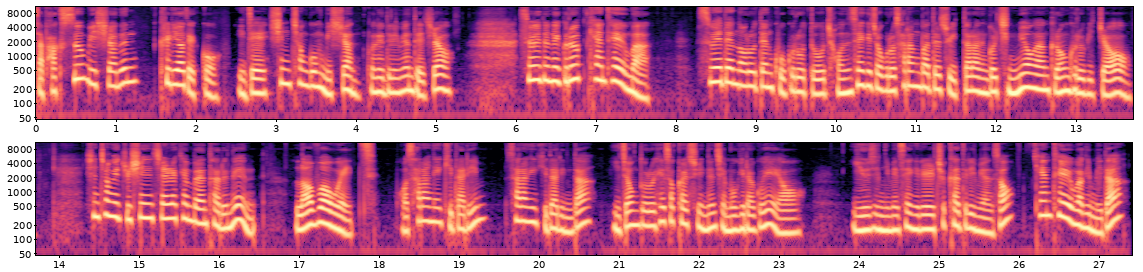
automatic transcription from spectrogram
자, 박수 미션은 clear 됐고, 이제 신청곡 미션 보내드리면 되죠. 스웨덴의 그룹 켄트의 음악. 스웨덴어로 된 곡으로도 전 세계적으로 사랑받을 수 있다는 걸 증명한 그런 그룹이죠. 신청해주신 Kärleken väntar는 Love Awaits, 뭐 사랑의 기다림, 사랑이 기다린다, 이 정도로 해석할 수 있는 제목이라고 해요. 이유진님의 생일을 축하드리면서 켄트의 음악입니다.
